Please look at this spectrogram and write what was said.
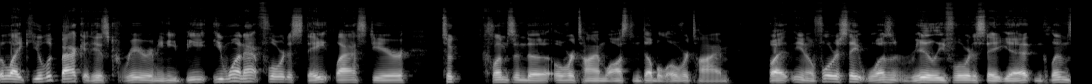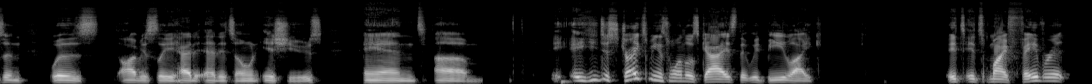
But like you look back at his career, I mean, he beat he won at Florida State last year, took Clemson to overtime, lost in double overtime. But you know, Florida State wasn't really Florida State yet, and Clemson was obviously had had its own issues. And um, he just strikes me as one of those guys that would be like, it's it's my favorite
